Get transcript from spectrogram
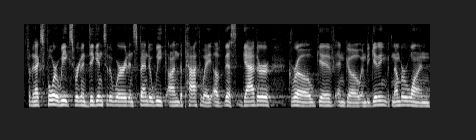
For the next four weeks, we're going to dig into the word and spend a week on the pathway of this gather, grow, give, and go. And beginning with number one,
